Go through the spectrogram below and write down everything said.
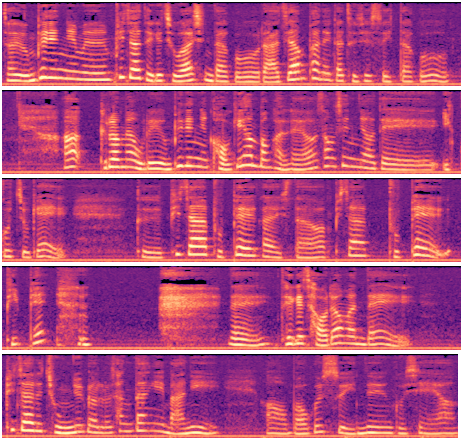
저희 은피디님은 피자 되게 좋아하신다고 large 한 판에다 드실 수 있다고. 아 그러면 우리 은피디님 거기 한번 갈래요? 성신여대 입구 쪽에 그 피자 뷔페가 있어요. 피자 뷔페 뷔페? 네, 되게 저렴한데 피자를 종류별로 상당히 많이 어, 먹을 수 있는 곳이에요.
